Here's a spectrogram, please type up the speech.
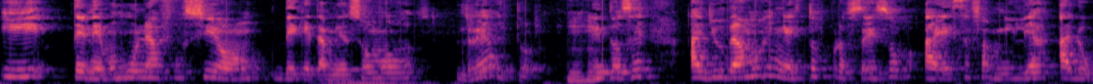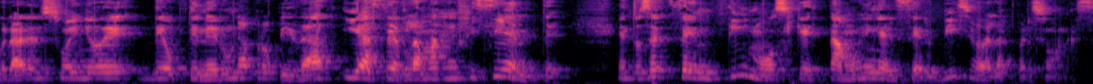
Y tenemos una fusión de que también somos realtor. Entonces, ayudamos en estos procesos a esas familias a lograr el sueño de, obtener una propiedad y hacerla más eficiente. Entonces, sentimos que estamos en el servicio de las personas,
